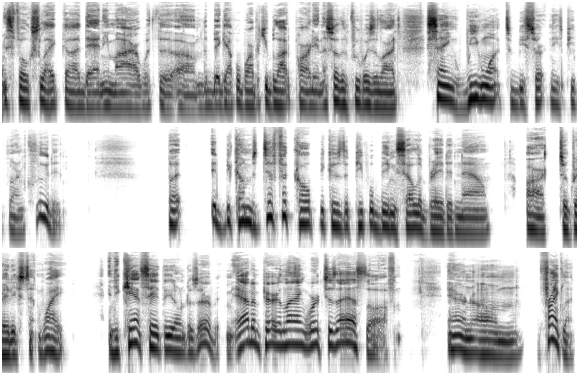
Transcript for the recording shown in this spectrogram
is folks like uh, Danny Meyer with the um, the Big Apple Barbecue Block Party and the Southern Foodways Alliance saying we want to be certain these people are included. But it becomes difficult because the people being celebrated now are to a great extent white. And you can't say they don't deserve it. I mean, Adam Perry Lang works his ass off. Aaron um, Franklin.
